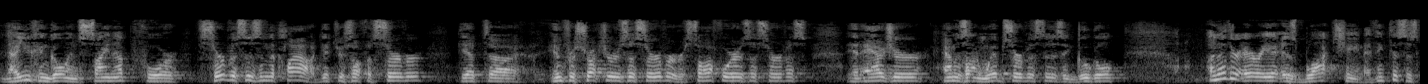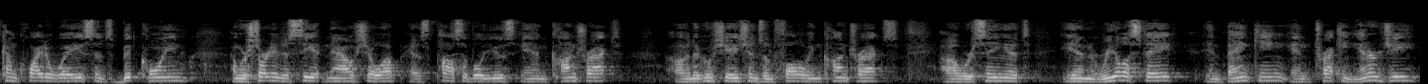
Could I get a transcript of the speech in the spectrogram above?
Now you can go and sign up for services in the cloud. Get yourself a server, get uh, infrastructure as a server or software as a service in Azure, Amazon Web Services, and Google. Another area is blockchain. I think this has come quite a way since Bitcoin, and we're starting to see it now show up as possible use in contract uh, negotiations and following contracts. Uh, we're seeing it in real estate in banking and tracking energy.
